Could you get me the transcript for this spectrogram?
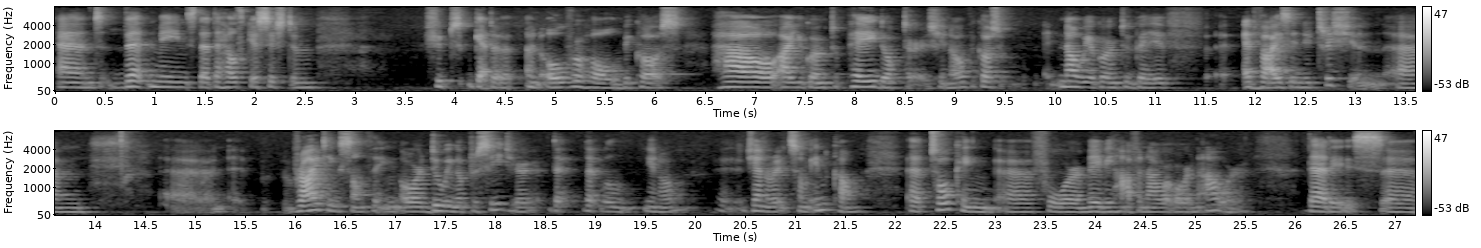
and that means that the healthcare system should get a, an overhaul because how are you going to pay doctors you know? Because now we are going to give advice in nutrition um, uh, writing something or doing a procedure that, that will you know uh, generate some income uh, talking uh, for maybe half an hour or an hour. That is uh,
